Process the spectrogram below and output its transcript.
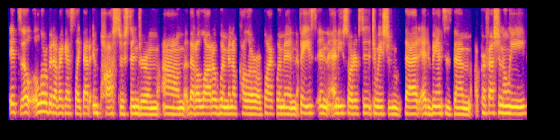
it's a, a, little bit of, I guess, like that imposter syndrome um, that a lot of women of color or Black women face in any sort of situation that advances them professionally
